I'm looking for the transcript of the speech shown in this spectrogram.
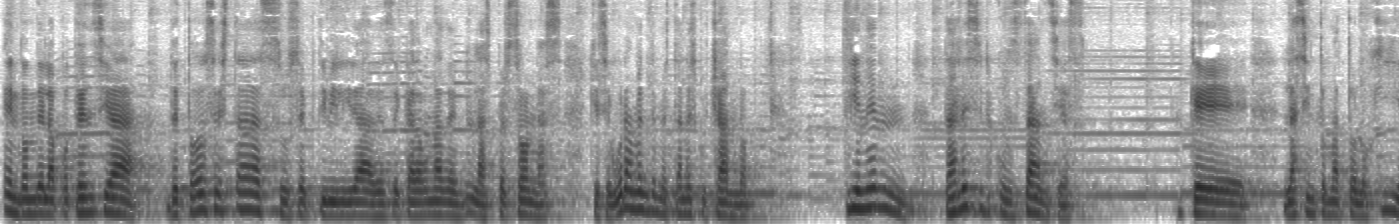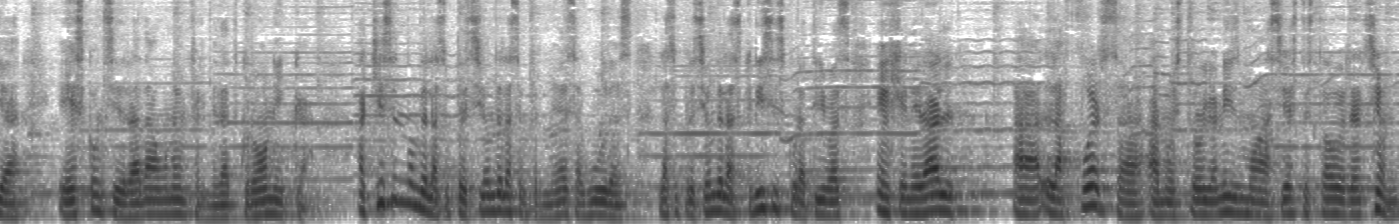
en donde la potencia de todas estas susceptibilidades de cada una de las personas que seguramente me están escuchando tienen tales circunstancias que la sintomatología es considerada una enfermedad crónica. Aquí es en donde la supresión de las enfermedades agudas, la supresión de las crisis curativas en general a la fuerza a nuestro organismo hacia este estado de reacción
